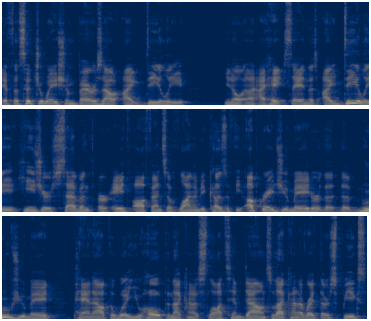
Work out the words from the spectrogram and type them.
if the situation bears out ideally, you know, and I, I, hate saying this, ideally, he's your seventh or eighth offensive lineman because if the upgrades you made or the, the moves you made pan out the way you hope, then that kind of slots him down. So that kind of right there speaks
